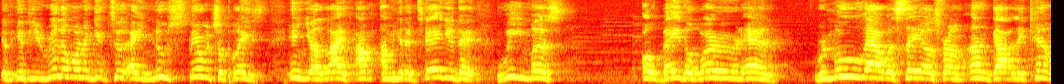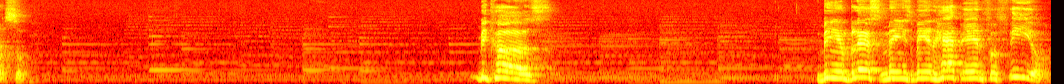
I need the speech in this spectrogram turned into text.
if, if you really want to get to a new spiritual place in your life, I'm, I'm here to tell you that we must obey the word and remove ourselves from ungodly counsel. Because being blessed means being happy and fulfilled.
